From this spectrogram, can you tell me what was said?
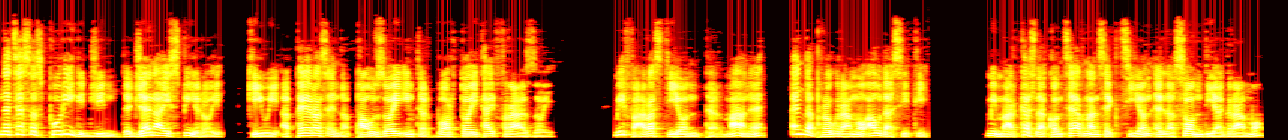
necessas purigi gin de gena ispiroi, kiui aperas en la pausoi inter vortoi cae frasoi. Mi faras tion permane en la programo Audacity. Mi marcas la concernan seccion el la son diagramo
